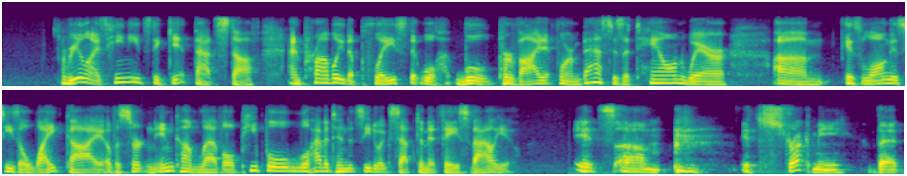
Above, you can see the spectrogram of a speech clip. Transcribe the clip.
realize he needs to get that stuff and probably the place that will will provide it for him best is a town where um, as long as he's a white guy of a certain income level people will have a tendency to accept him at face value it's um it struck me that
